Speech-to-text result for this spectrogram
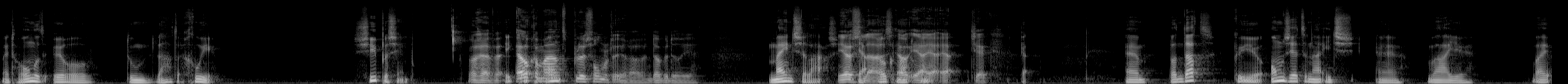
met 100 euro doen laten groeien. Super simpel. Wacht even. Ik- Elke maand plus 100 euro, dat bedoel je? Mijn salaris. Salaris. elke maand. Oh, ja, ja, ja, check. Ehm, want dat kun je omzetten naar iets eh, waar je, waar je,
